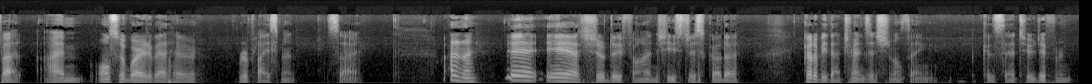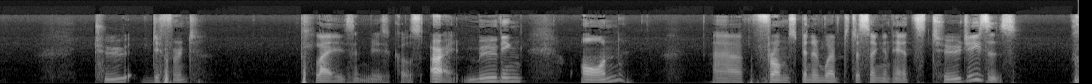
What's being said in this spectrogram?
But I'm also worried about her replacement. So I don't know. Yeah, yeah, she'll do fine. She's just gotta gotta be that transitional thing because they're two different two different plays and musicals. Alright, moving on uh, from spinning webs to singing hits to Jesus.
